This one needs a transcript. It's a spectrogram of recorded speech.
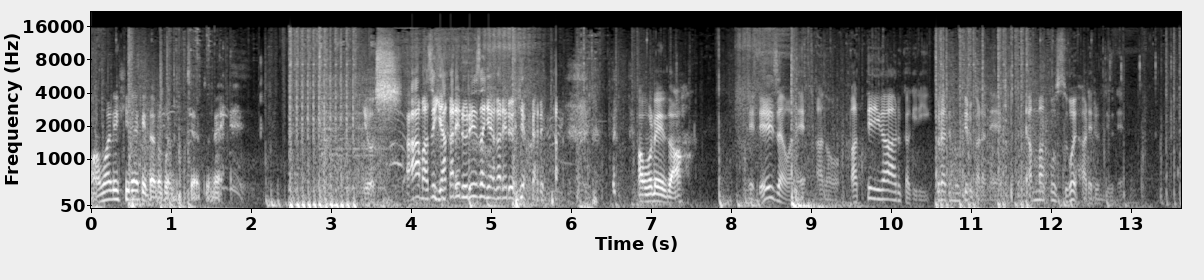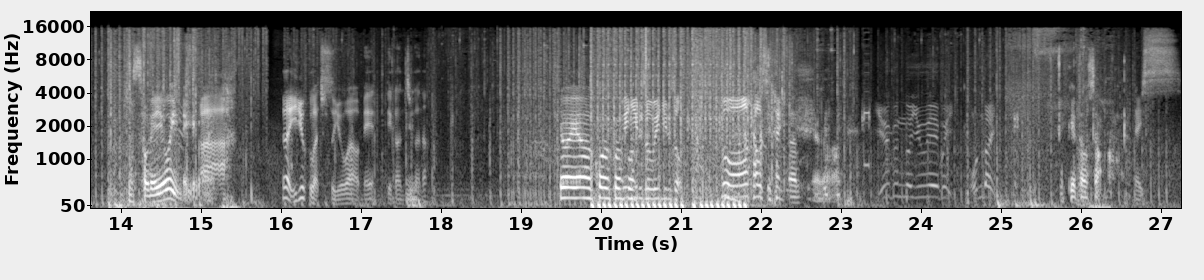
あまり開けたところに行っちゃうとね。よし。あー、まずい。焼かれる。レーザーに焼かれる。焼かれた。青レーザで、レーザーはね、あの、バッテリーがある限り、いくらでも撃てるからね、弾幕をすごい腫れるんだよね。ー。それ良いんだけど、ね。ああ。ただ威力はちょっと弱めって感じかな。いやいや、怖い怖い怖い。上にいるぞ、上にいるぞ。うおー、倒せない。なんだよな。オンラインオッケー、倒した。ナイス。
